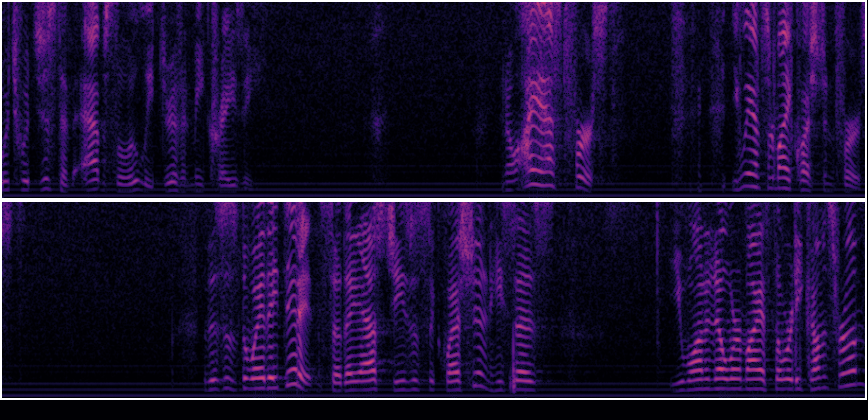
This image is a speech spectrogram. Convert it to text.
which would just have absolutely driven me crazy. You know, I asked first. you answer my question first. This is the way they did it. So they asked Jesus a question, and he says, You want to know where my authority comes from?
